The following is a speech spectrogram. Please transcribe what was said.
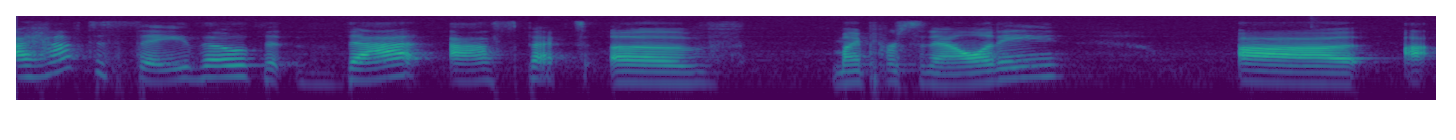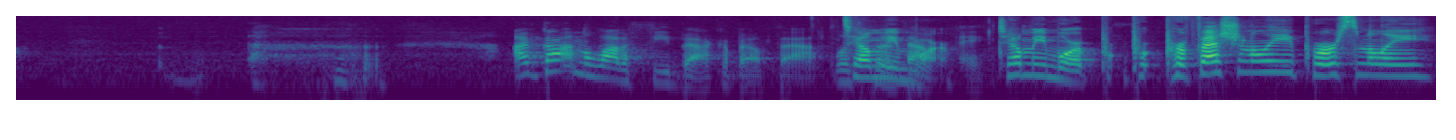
I have to say though that that aspect of my personality, uh, I, I've gotten a lot of feedback about that. Let's Tell me that more. way. Tell me more. P- professionally, personally,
